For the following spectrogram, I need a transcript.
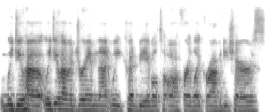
we do have we do have a dream that we could be able to offer like gravity chairs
